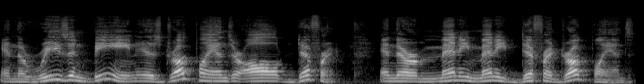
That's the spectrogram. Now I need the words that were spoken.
And the reason being is drug plans are all different. And there are many, many different drug plans.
